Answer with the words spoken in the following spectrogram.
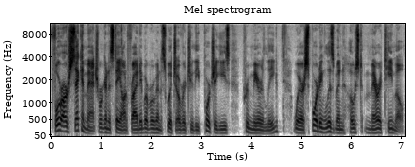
For our second match, we're going to stay on Friday, but we're going to switch over to the Portuguese Premier League, where Sporting Lisbon host Maritimo.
